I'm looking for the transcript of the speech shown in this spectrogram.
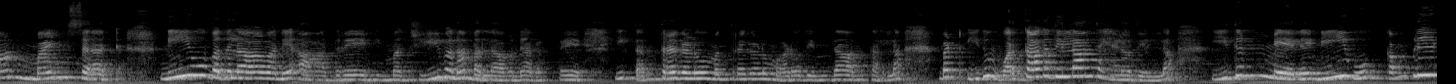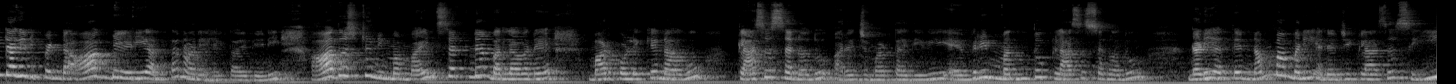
on mindset ನೀವು ಬದಲಾವಣೆ ಆದರೆ, ನಿಮ್ಮ ಜೀವನ ಬದಲಾವಣೆ ಆಗುತ್ತೆ. ಈ ತಂತ್ರಗಳು, ಮಂತ್ರಗಳು ಮಾಡೋದಿಂದ ಅಂತಲ್ಲ ಬಟ್ ಇದು ವರ್ಕ್ ಆಗೋದಿಲ್ಲ ಅಂತ ಹೇಳೋದಿಲ್ಲ. ಇದನ್ನ ಮೇಲೆ ನೀವು ಕಂಪ್ಲೀಟಾಗಿ ಡಿಪೆಂಡ್ ಆಗಬೇಡಿ ಅಂತ ನಾನು ಹೇಳ್ತಾ ಇದ್ದೀನಿ. ಆದಷ್ಟು ನಿಮ್ಮ ಮೈಂಡ್ ಸೆಟ್ನ ಬದಲಾವಣೆ ಮಾಡ್ಕೊಳ್ಳಿಕ್ಕೆ ನಾವು ಕ್ಲಾಸಸ್ ಅನ್ನೋದು ಅರೇಂಜ್ ಮಾಡ್ತಾ ಇದ್ದೀವಿ. ಎವ್ರಿ ಮಂತು ಕ್ಲಾಸಸ್ ಅನ್ನೋದು ನಡೆಯುತ್ತೆ. ನಮ್ಮ ಮನಿ ಎನರ್ಜಿ ಕ್ಲಾಸಸ್ ಈ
